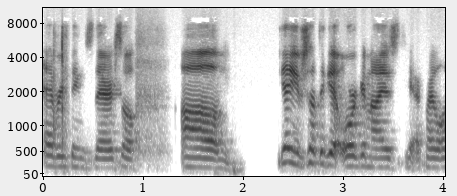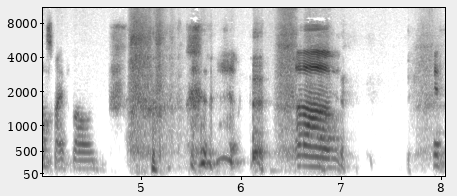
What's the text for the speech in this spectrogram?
everything's there. So um yeah, you just have to get organized. Yeah, if I lost my phone. um if,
